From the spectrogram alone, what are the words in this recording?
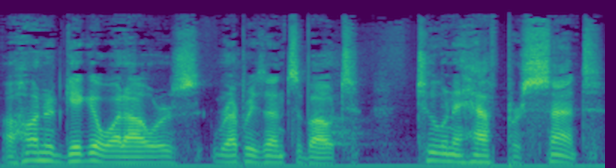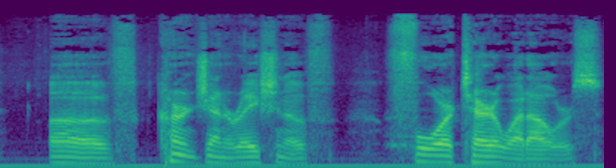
100 gigawatt hours represents about 2.5% of current generation of 4 terawatt hours.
